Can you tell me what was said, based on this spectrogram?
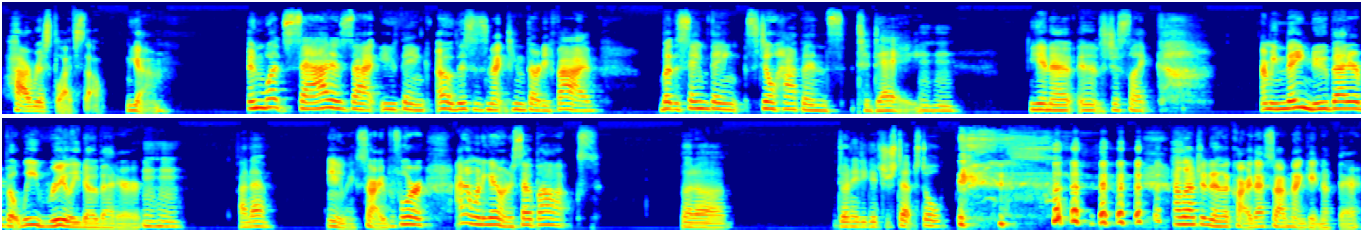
high risk lifestyle. yeah. And what's sad is that you think, oh, this is 1935, but the same thing still happens today. Mm-hmm. you know, and it's just like, I mean, they knew better, but we really know better. Mm-hmm. I know. Anyway, sorry. Before, I don't want to get on a soapbox. But uh do I need to get your step stool? I left it in the car. That's why I'm not getting up there.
